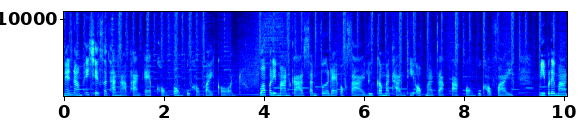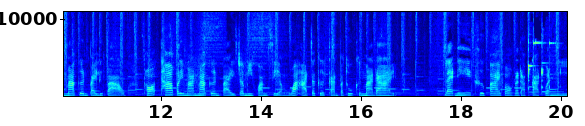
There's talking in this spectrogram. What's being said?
แนะนำให้เช็คสถานะผ่านแอปของปล่องภูเขาไฟก่อน ว่าปริมาณก๊าซซัลเฟอร์ไดออกไซด์หรือกรรมฐานที่ออกมาจากปากปล่องภูเขาไฟ มีปริมาณมากเกินไปหรือเปล่า เพราะถ้าปริมาณมากเกินไปจะมีความเสี่ยงว่าอาจจะเกิดการประทุขึ้นมาได้ และนี่คือป้ายบอกระดับก๊าซวันนี้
